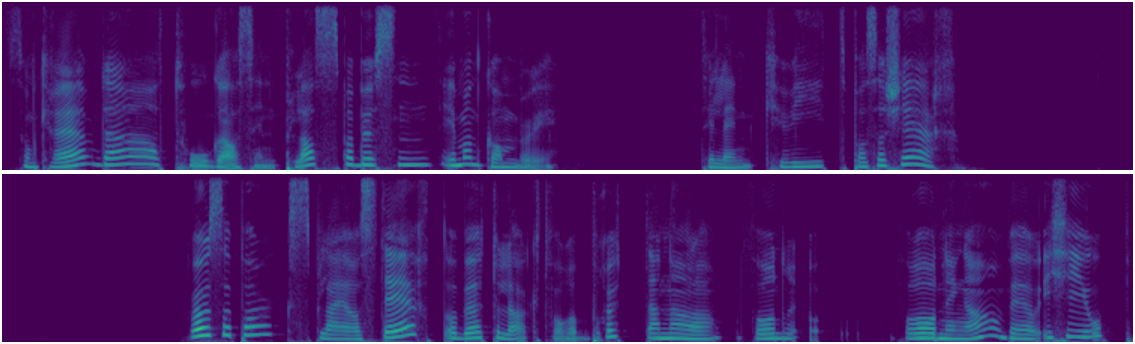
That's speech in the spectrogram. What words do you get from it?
som krevde at hun ga sin plass på bussen i Montgomery til en hvit passasjer. Rosa Parks ble arrestert og bøtelagt for å ha brutt denne forordninga ved å ikke gi opp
